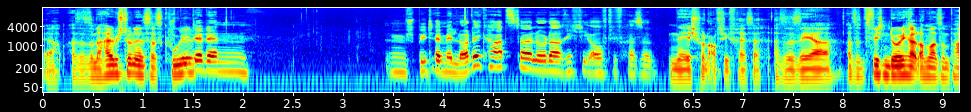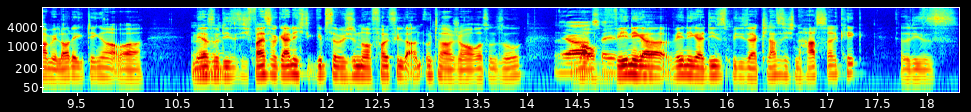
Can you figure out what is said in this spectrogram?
ja, also so eine halbe Stunde ist das cool. Spielt er denn. m, Spielt er Melodic Hardstyle oder richtig auf die Fresse? Nee, schon auf die Fresse. Also sehr, also zwischendurch halt auch mal so ein paar Melodic-Dinger, aber mehr so Mhm. dieses, ich weiß auch gar nicht, gibt es da bestimmt noch voll viele Untergenres und so. Ja, aber auch safe, weniger, weniger dieses mit dieser klassischen Hardstyle-Kick. Also dieses,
